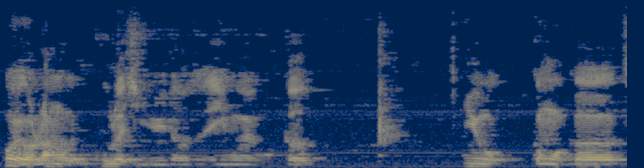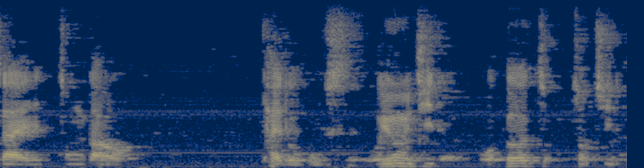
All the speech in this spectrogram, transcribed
会有让我哭的情绪，都是因为我哥，因为我跟我哥在中道太多故事，我永远记得我哥走走进来，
